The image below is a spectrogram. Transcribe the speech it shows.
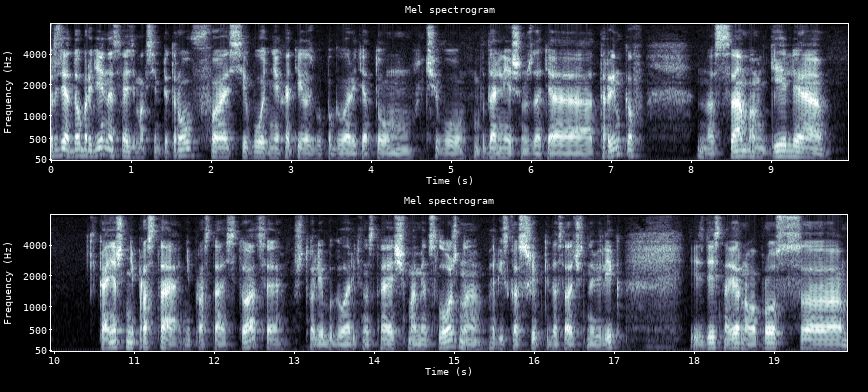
Друзья, добрый день, на связи Максим Петров. Сегодня хотелось бы поговорить о том, чего в дальнейшем ждать от рынков. На самом деле, конечно, непростая, непростая ситуация. Что-либо говорить в настоящий момент сложно, риск ошибки достаточно велик. И здесь, наверное, вопрос, э,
